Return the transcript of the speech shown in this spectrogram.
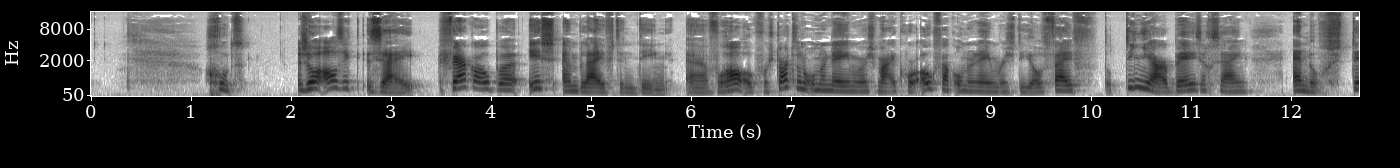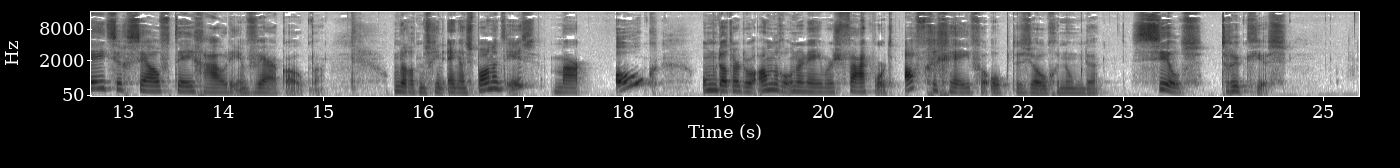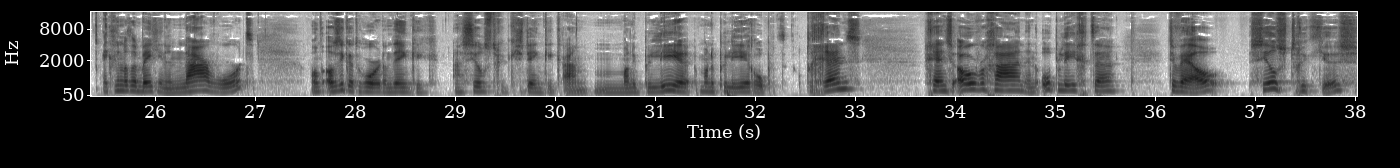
Goed, zoals ik zei, verkopen is en blijft een ding. Uh, vooral ook voor startende ondernemers. Maar ik hoor ook vaak ondernemers die al vijf tot tien jaar bezig zijn en nog steeds zichzelf tegenhouden in verkopen. Omdat het misschien eng en spannend is, maar ook omdat er door andere ondernemers vaak wordt afgegeven op de zogenoemde sales trucjes. Ik vind dat een beetje een naar woord. Want als ik het hoor, dan denk ik aan sales trucjes, denk ik aan manipuleren, manipuleren op, op de grens. Grens overgaan en oplichten. Terwijl sales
